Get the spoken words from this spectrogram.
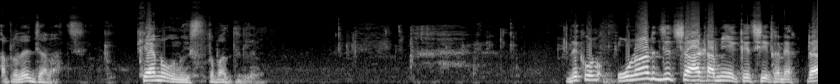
আপনাদের জানাচ্ছি। কেন উনি ইস্তফা দিলেন? দেখুন, ওনার যে চার্ট আমি এঁকেছি এখানে একটা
